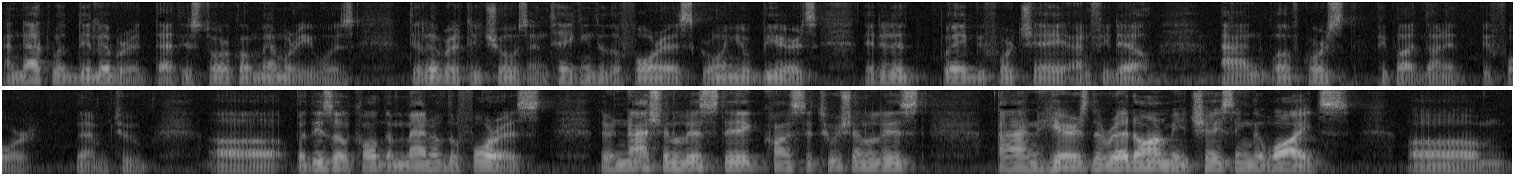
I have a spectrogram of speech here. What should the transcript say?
And that was deliberate, that historical memory was deliberately chosen. Taking to the forest, growing your beards, they did it way before Che and Fidel. And well, of course, people had done it before them too. Uh, but these are called the men of the forest. They're nationalistic, constitutionalist, and here's the Red Army chasing the whites, um,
